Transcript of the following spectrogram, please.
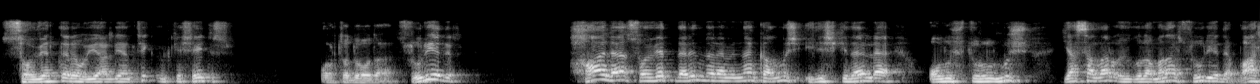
Sovyetlere uyarlayan tek ülke şeydir. Orta Doğu'da Suriye'dir. Hala Sovyetlerin döneminden kalmış ilişkilerle oluşturulmuş yasalar, uygulamalar Suriye'de var.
